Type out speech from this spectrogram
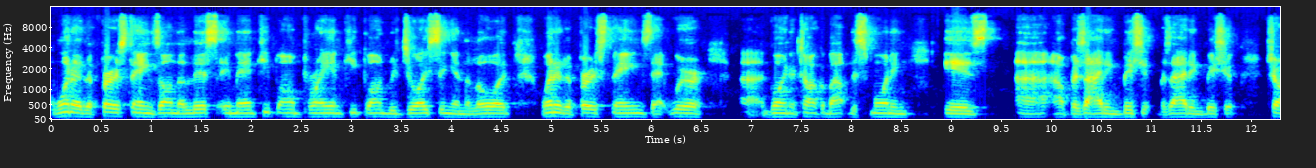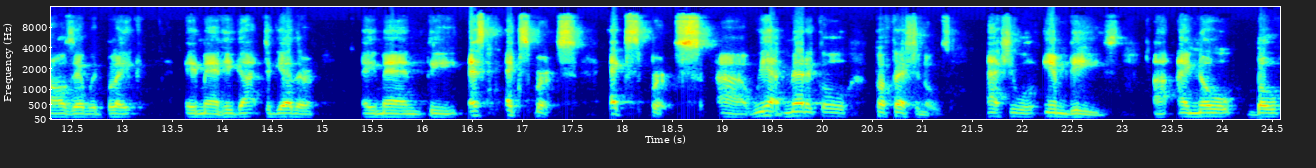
one of the first things on the list, amen, keep on praying, keep on rejoicing in the Lord. One of the first things that we're uh, going to talk about this morning is uh, our presiding bishop, presiding bishop Charles Edward Blake. Amen. He got together, amen, the experts experts. Uh, we have medical professionals, actual MDs. Uh, I know both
